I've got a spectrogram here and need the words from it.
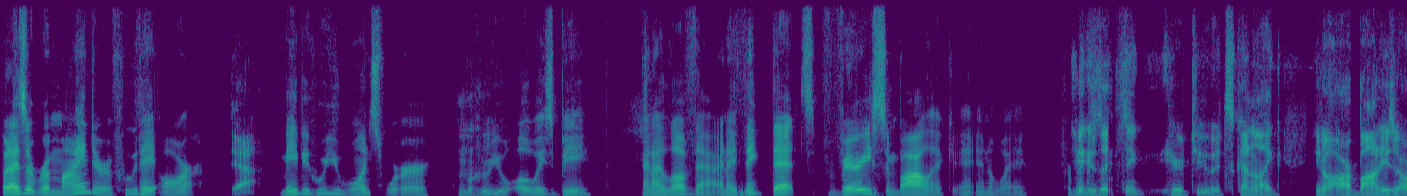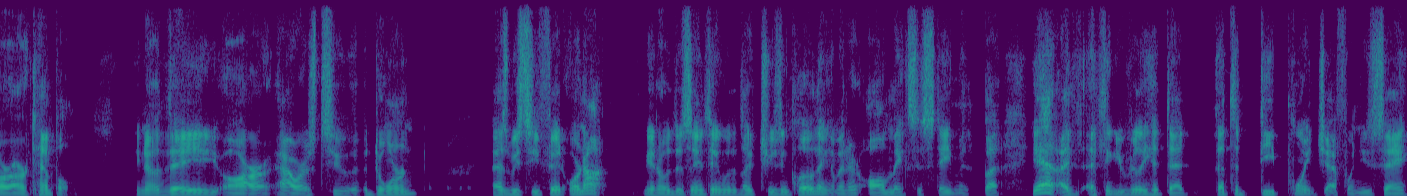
but as a reminder of who they are yeah. maybe who you once were or who mhm. you'll always be. And I love that. And I think that's very symbolic in, in a way. For Yeah, because I think here too, it's kind of like you know, our bodies are our temple. You know, they are ours to adorn as we see fit or not. You know, the same thing with like choosing clothing. I mean, it all makes a statement. But yeah, I, I think you really hit that. That's a deep point, Jeff, when you say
